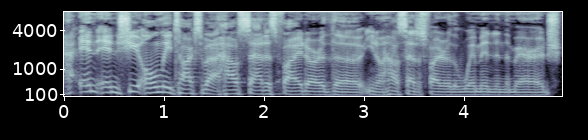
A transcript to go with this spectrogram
and and she only talks about how satisfied are the you know how satisfied are the women in the marriage.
